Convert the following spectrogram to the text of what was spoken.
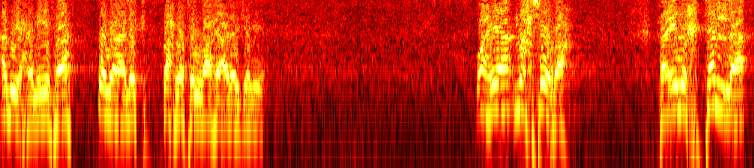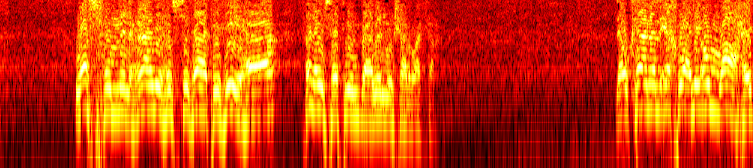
أبي حنيفة ومالك رحمة الله على الجميع. وهي محصورة. فإن اختل وصف من هذه الصفات فيها فليست من باب المشركة. لو كان الإخوة لأم واحد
